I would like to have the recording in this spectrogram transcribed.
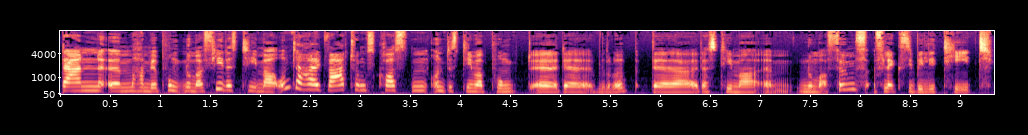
Dann ähm, haben wir Punkt Nummer vier, das Thema Unterhalt, Wartungskosten und das Thema Punkt, äh, der, der, das Thema ähm, Nummer fünf, Flexibilität.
